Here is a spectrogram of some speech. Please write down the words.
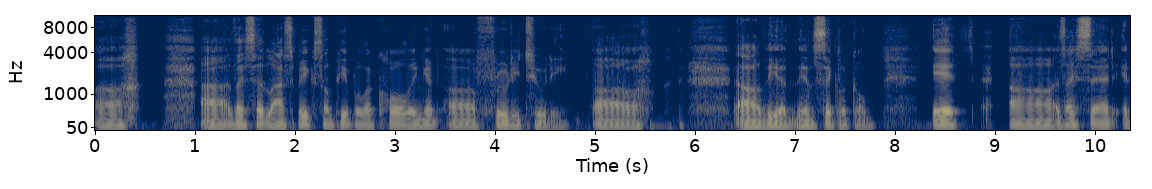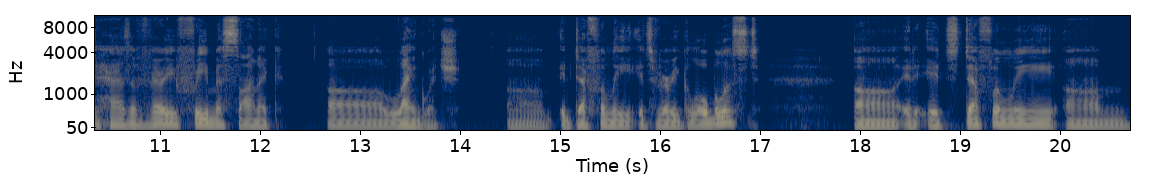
Uh, uh, as I said last week, some people are calling it uh, Fruity Tooty, uh, uh, the, the, encyclical. It, uh, as I said, it has a very free Freemasonic language. Um, it definitely it's very globalist. Uh, it it's definitely um,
